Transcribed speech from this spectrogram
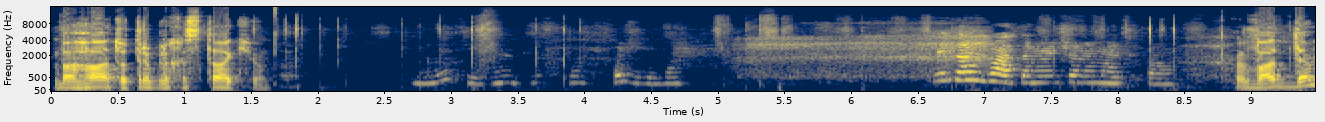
Багато, три бляха стаків. Ну, ти знаєш, хочеш руба. Не там ват, там нічого немає цікавого. Ваддем?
